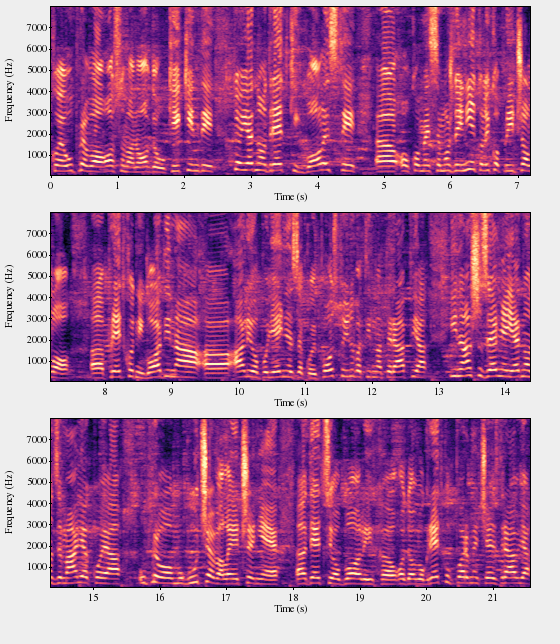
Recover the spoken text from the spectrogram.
koje je upravo osnovano ovde u Kikindi. To je jedna od redkih bolesti o kome se možda i nije toliko pričalo prethodnih godina, ali oboljenje za koje postoji inovativna terapija i naša zemlja je jedna od zemalja koja upravo omogućava lečenje deci obolih od ovog redkog poremećaja zdravlja,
